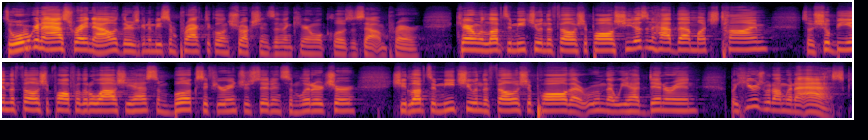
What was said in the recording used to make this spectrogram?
So, what we're going to ask right now, there's going to be some practical instructions, and then Karen will close us out in prayer. Karen would love to meet you in the fellowship hall. She doesn't have that much time, so she'll be in the fellowship hall for a little while. She has some books if you're interested in some literature. She'd love to meet you in the fellowship hall, that room that we had dinner in. But here's what I'm going to ask.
